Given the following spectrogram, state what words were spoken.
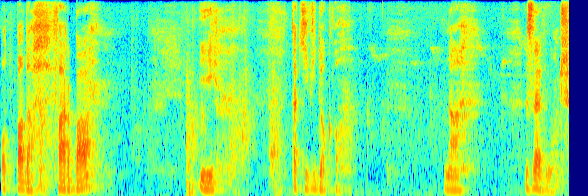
odpada farba i taki widok o, na zewnątrz.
